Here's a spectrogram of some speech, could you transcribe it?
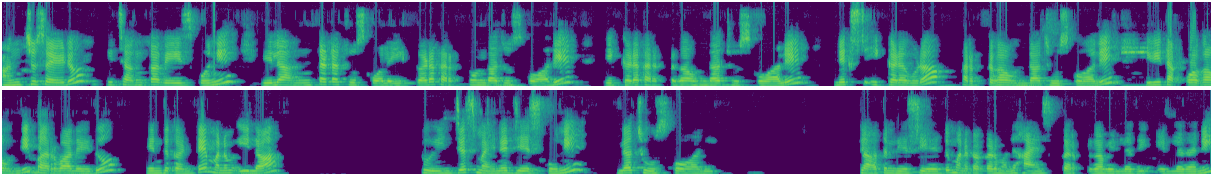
అంచు సైడ్ ఈ చంక వేసుకొని ఇలా అంతటా చూసుకోవాలి. ఇక్కడ కరెక్ట్ ఉందా చూసుకోవాలి. ఇక్కడ కరెక్ట్గా ఉందా చూసుకోవాలి. నెక్స్ట్ ఇక్కడ కూడా కరెక్ట్గా ఉందా చూసుకోవాలి. ఇది తక్కువగా ఉంది. పర్వాలేదు. ఎందుకంటే మనం ఇలా టూ ఇంచెస్ మైనస్ చేసుకొని ఇలా చూసుకోవాలి. క్లాత్ని వేసి చేయొద్దు మనకు అక్కడ మళ్ళీ హ్యాండ్స్ కరెక్ట్గా వెళ్ళది వెళ్ళదని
